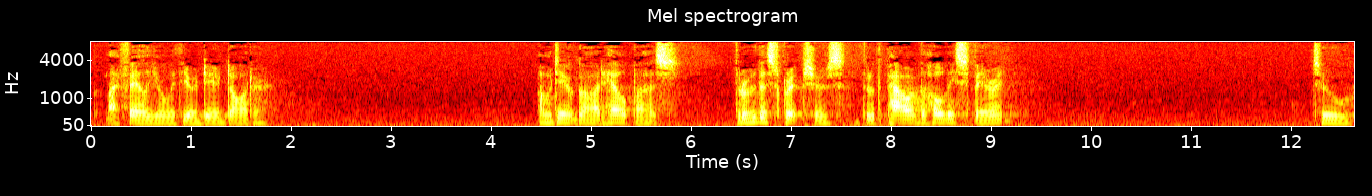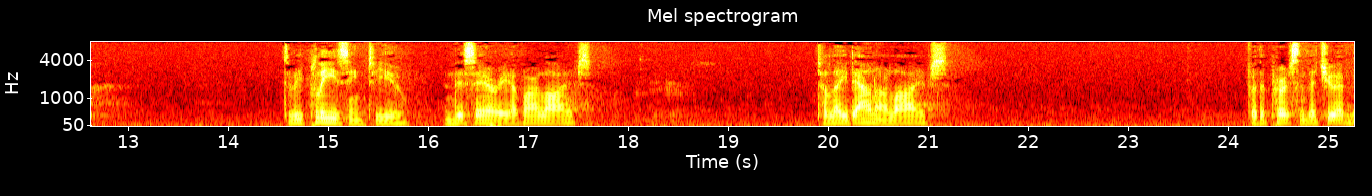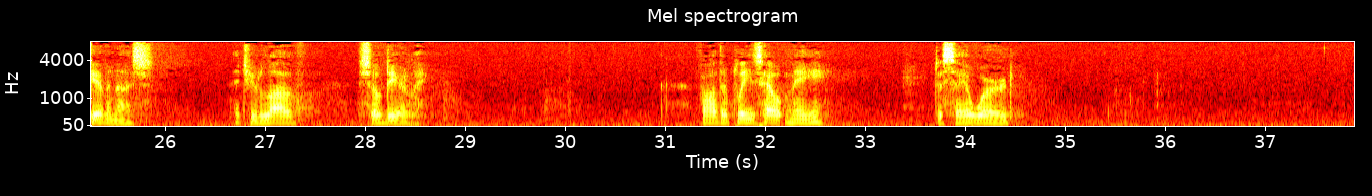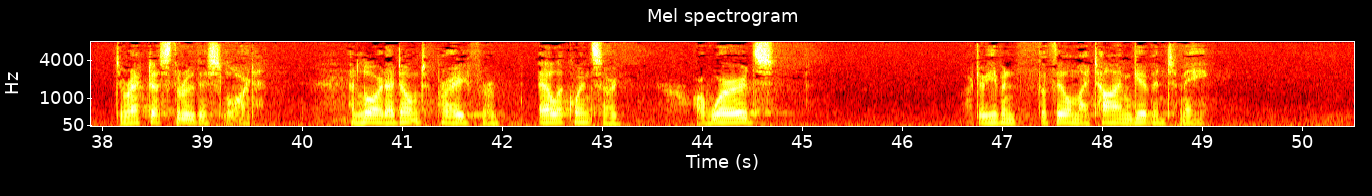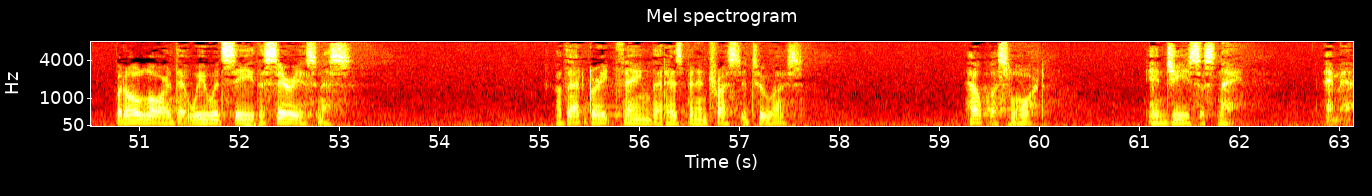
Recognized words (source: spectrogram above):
but my failure with your dear daughter. Oh, dear God, help us through the scriptures, through the power of the Holy Spirit, to, to be pleasing to you in this area of our lives, to lay down our lives for the person that you have given us, that you love so dearly. Father, please help me to say a word. Direct us through this, Lord. And Lord, I don't pray for eloquence or, or words or to even fulfill my time given to me. But, oh Lord, that we would see the seriousness of that great thing that has been entrusted to us. Help us, Lord. In Jesus' name. Amen.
